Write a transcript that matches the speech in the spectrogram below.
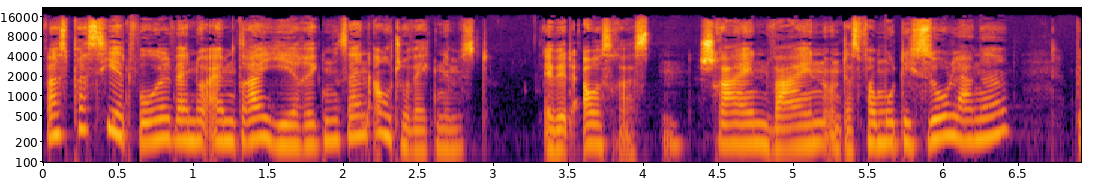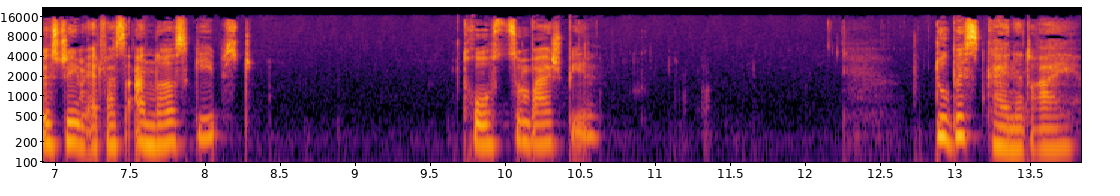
Was passiert wohl, wenn du einem Dreijährigen sein Auto wegnimmst? Er wird ausrasten, schreien, weinen und das vermutlich so lange, bis du ihm etwas anderes gibst. Trost zum Beispiel. Du bist keine drei.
